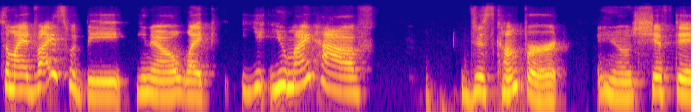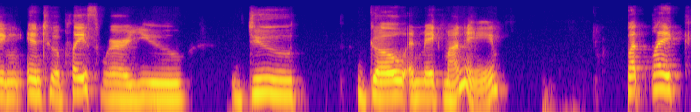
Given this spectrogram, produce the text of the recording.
so my advice would be you know like y- you might have discomfort you know shifting into a place where you do go and make money but like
